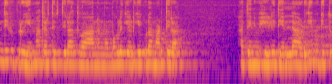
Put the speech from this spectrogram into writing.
ನೀವಿಬ್ಬರು ಏನು ಮಾತಾಡ್ತಿರ್ತೀರಾ ಅಥವಾ ನನ್ನ ಮೊಮ್ಮಗಳಿಗೆ ಅಡುಗೆ ಕೂಡ ಮಾಡ್ತೀರಾ? ಅದೇ ನೀವು ಹೇಳಿದ ಎಲ್ಲ ಅಡುಗೆ ಮುಗೀತು.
